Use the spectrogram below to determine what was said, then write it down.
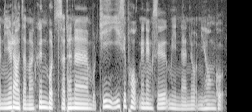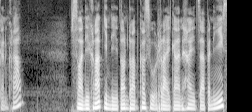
วันนี้เราจะมาขึ้นบทสนทนาบทที่ 26 ในหนังสือมินนาโนนิฮงโกกันครับ สวัสดีครับ ยินดีต้อนรับเข้าสู่รายการไฮจ a p a n e s e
